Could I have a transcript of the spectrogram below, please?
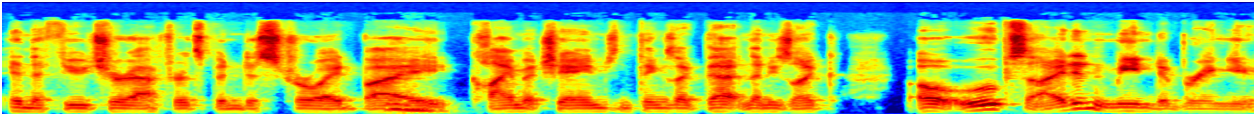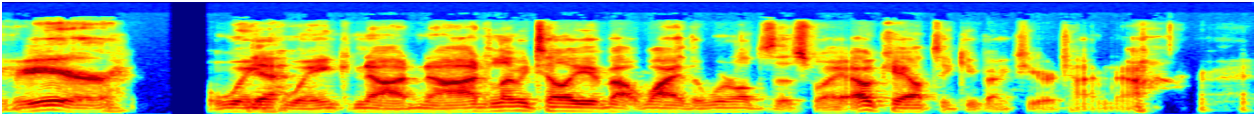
in the future after it's been destroyed by mm. climate change and things like that, and then he's like, "Oh, oops, I didn't mean to bring you here." Wink, Yeah. wink, nod, nod. Let me tell you about why the world's this way. Okay, I'll take you back to your time now.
